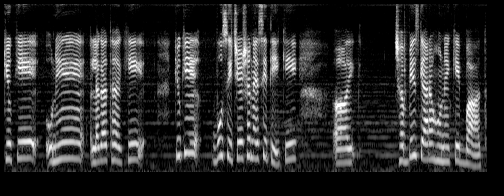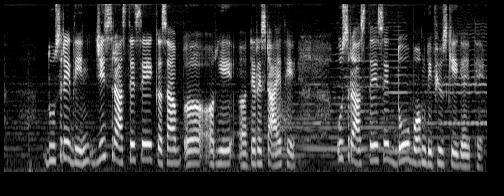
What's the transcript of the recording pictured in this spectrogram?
क्योंकि उन्हें लगा था कि, क्योंकि वो सिचुएशन ऐसी थी कि छब्बीस ग्यारह होने के बाद दूसरे दिन जिस रास्ते से कसाब और ये टेररिस्ट आए थे, उस रास्ते से दो बॉम्ब डिफ्यूज़ किए गए थे।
